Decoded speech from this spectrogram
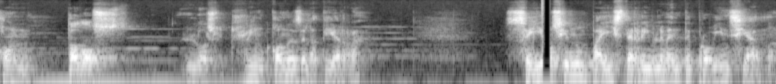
con todos los rincones de la tierra, seguimos siendo un país terriblemente provinciano.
